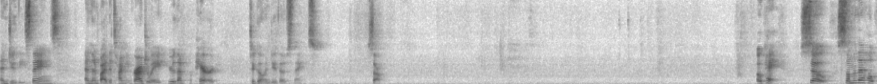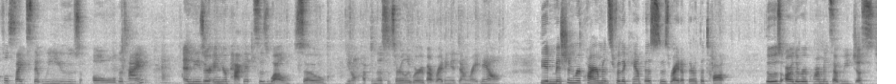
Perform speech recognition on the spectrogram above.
and do these things. And then by the time you graduate, you're then prepared to go and do those things. So. Okay, so some of the helpful sites that we use all the time, and these are in your packets as well, so you don't have to necessarily worry about writing it down right now. The admission requirements for the campus is right up there at the top. Those are the requirements that we just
